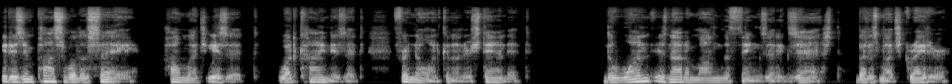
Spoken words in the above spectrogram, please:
It is impossible to say, how much is it? What kind is it? For no one can understand it. The one is not among the things that exist, but is much greater.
